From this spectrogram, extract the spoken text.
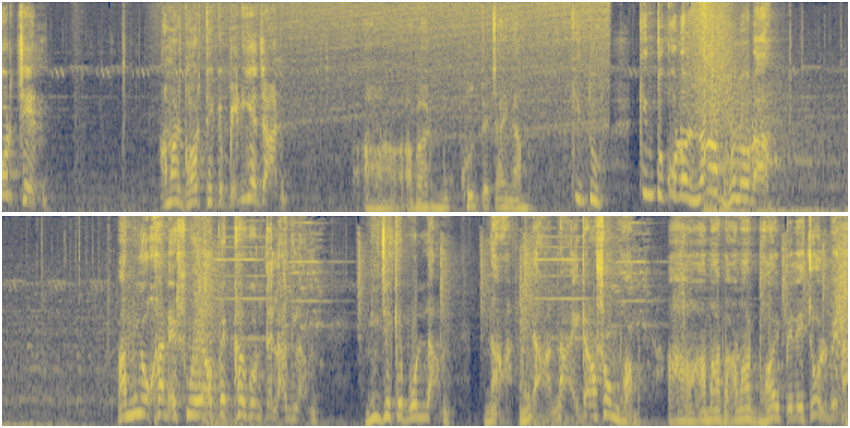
করছেন? আমার ঘর থেকে বেরিয়ে যান। আবার মুখ খুলতে চাইলাম, কিন্তু কিন্তু কোনো লাভ হলো না। আমি ওখানে শুয়ে অপেক্ষা করতে লাগলাম। নিজেকে বললাম না না না, এটা অসম্ভব। আমার আমার ভয় পেলে চলবে না।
